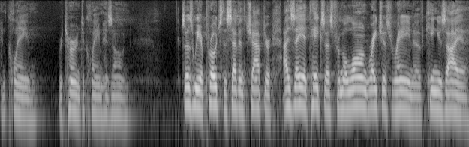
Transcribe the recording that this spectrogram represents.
and claim, return to claim his own. So, as we approach the seventh chapter, Isaiah takes us from the long righteous reign of King Uzziah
